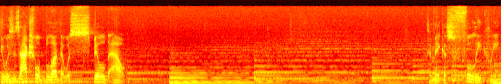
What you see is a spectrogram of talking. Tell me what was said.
It was his actual blood that was spilled out. Make us fully clean.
